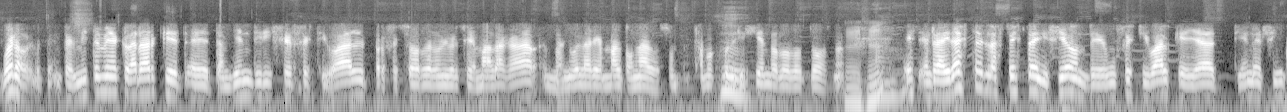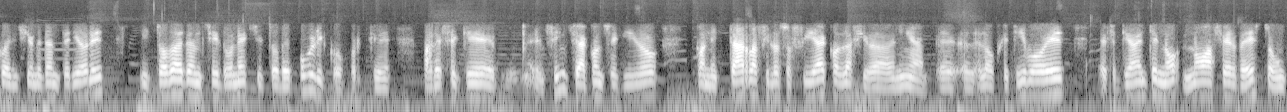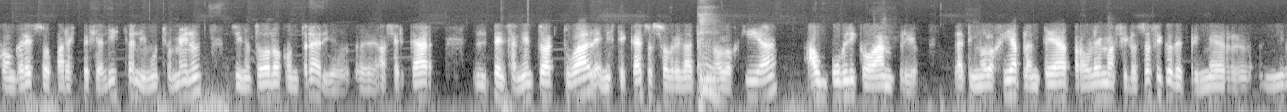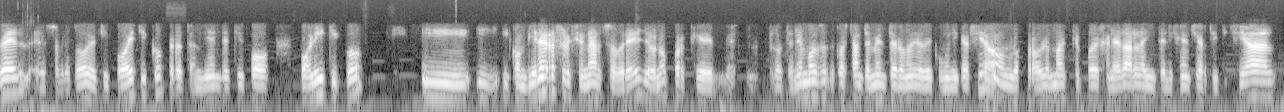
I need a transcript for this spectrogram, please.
Bueno, permíteme aclarar que eh, también dirige el festival profesor de la Universidad de Málaga, Manuel Arias Maldonado. estamos mm. dirigiéndolo los dos. ¿no? en realidad esta es la sexta edición de un festival que ya tiene cinco ediciones anteriores y todas han sido un éxito de público porque parece que, en fin, se ha conseguido conectar la filosofía con la ciudadanía. Eh, el objetivo es efectivamente no, no hacer de esto un congreso para especialistas, ni mucho menos, sino todo lo contrario, eh, acercar el pensamiento actual, en este caso sobre la tecnología, a un público amplio. La tecnología plantea problemas filosóficos de primer nivel, eh, sobre todo de tipo ético, pero también de tipo político, y, y, conviene reflexionar sobre ello, ¿no? Porque lo tenemos constantemente en los medios de comunicación, los problemas que puede generar la inteligencia artificial,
